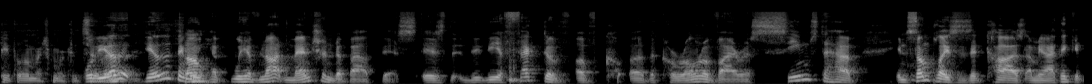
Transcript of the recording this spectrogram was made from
people who are much more conservative. Well, the other the other thing so, we have we have not mentioned about this is the the, the effect of of uh, the coronavirus seems to have in some places it caused. I mean, I think it,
